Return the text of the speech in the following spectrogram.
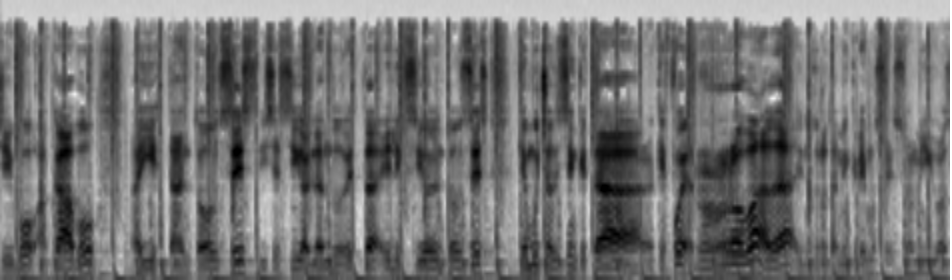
llevó a cabo, ahí está entonces, y se sigue hablando de esta elección entonces, que muchos dicen que está, que fue robada, y nosotros también creemos eso, amigos.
